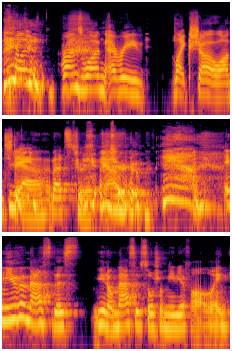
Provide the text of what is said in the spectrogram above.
He probably runs one every like show on stage. Yeah, that's true. Yeah. true. and you've amassed this you know, massive social media following.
